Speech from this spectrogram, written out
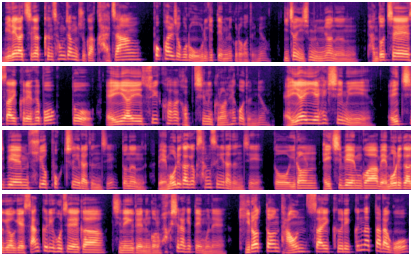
미래 가치가 큰 성장주가 가장 폭발적으로 오르기 때문에 그러거든요. 2026년은 반도체 사이클의 회복 또 AI 수익화가 겹치는 그런 해거든요. AI의 핵심이 HBM 수요 폭증이라든지 또는 메모리 가격 상승이라든지 또 이런 HBM과 메모리 가격의 쌍끌이 호재가 진행이 되는 건 확실하기 때문에 길었던 다운 사이클이 끝났다라고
